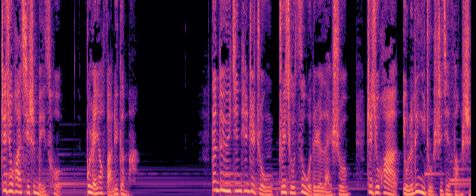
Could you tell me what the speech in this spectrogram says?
这句话其实没错，不然要法律干嘛？但对于今天这种追求自我的人来说，这句话有了另一种实践方式：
